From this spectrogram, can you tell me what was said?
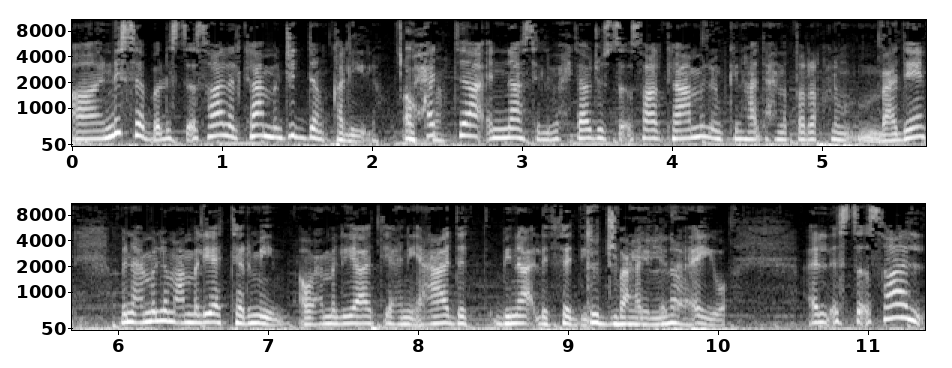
آه نسب الإستئصال الكامل جدا قليلة أوكي. وحتى الناس اللي بيحتاجوا استئصال كامل يمكن هذا إحنا نتطرق له بعدين بنعمل لهم عمليات ترميم أو عمليات يعني إعادة بناء للثدي تجميل نعم. أيوة الاستئصال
